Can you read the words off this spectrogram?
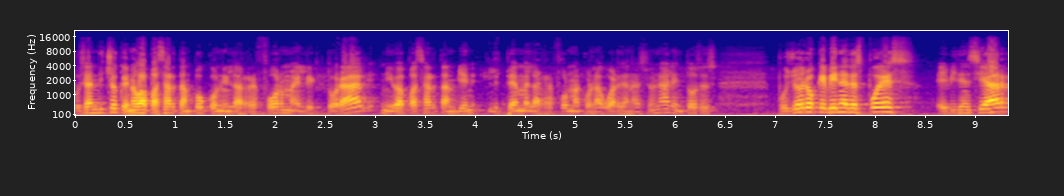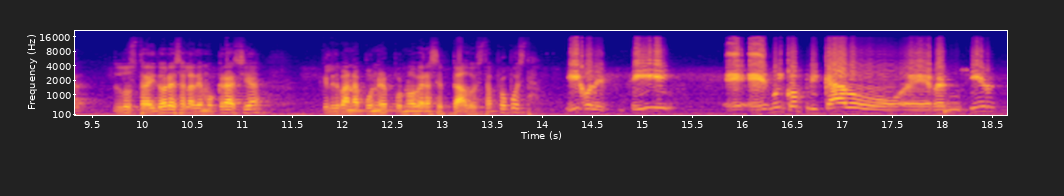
pues han dicho que no va a pasar tampoco ni la reforma electoral, ni va a pasar también el tema de la reforma con la Guardia Nacional. Entonces, pues yo creo que viene después evidenciar los traidores a la democracia, que les van a poner por no haber aceptado esta propuesta. Híjole, sí, eh, es muy complicado eh, reducir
